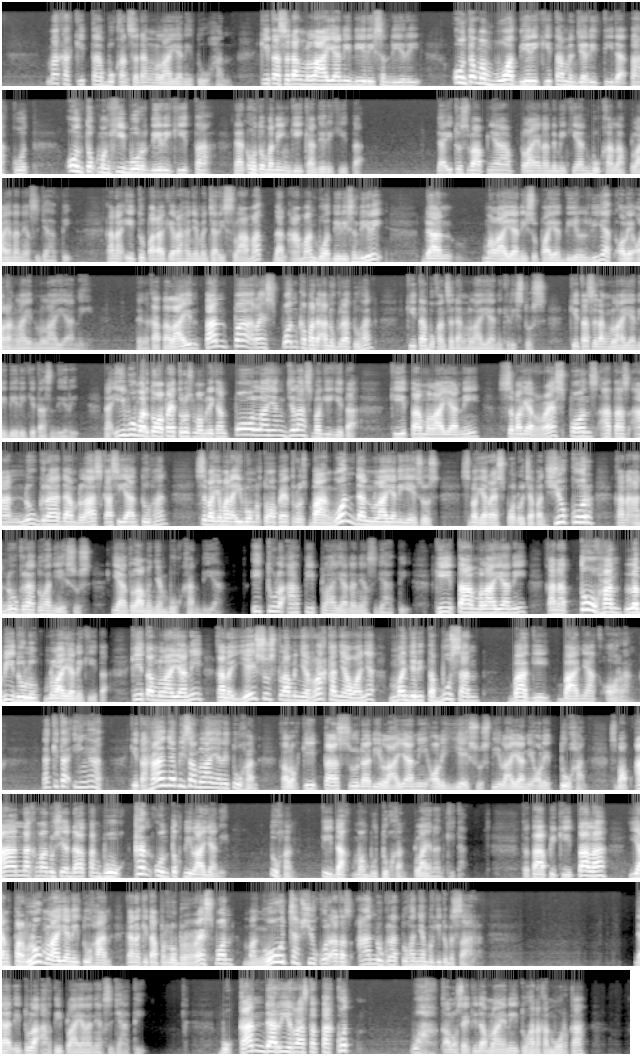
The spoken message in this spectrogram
maka kita bukan sedang melayani Tuhan. Kita sedang melayani diri sendiri untuk membuat diri kita menjadi tidak takut, untuk menghibur diri kita dan untuk meninggikan diri kita. Dan itu sebabnya pelayanan demikian bukanlah pelayanan yang sejati. Karena itu pada akhirnya hanya mencari selamat dan aman buat diri sendiri dan melayani supaya dilihat oleh orang lain melayani. Dengan kata lain, tanpa respon kepada anugerah Tuhan, kita bukan sedang melayani Kristus. Kita sedang melayani diri kita sendiri. Nah, ibu mertua Petrus memberikan pola yang jelas bagi kita. Kita melayani sebagai respons atas anugerah dan belas kasihan Tuhan. Sebagaimana ibu mertua Petrus bangun dan melayani Yesus sebagai respon ucapan syukur karena anugerah Tuhan Yesus yang telah menyembuhkan dia. Itulah arti pelayanan yang sejati. Kita melayani karena Tuhan lebih dulu melayani kita. Kita melayani karena Yesus telah menyerahkan nyawanya menjadi tebusan bagi banyak orang. Dan kita ingat, kita hanya bisa melayani Tuhan kalau kita sudah dilayani oleh Yesus, dilayani oleh Tuhan. Sebab anak manusia datang bukan untuk dilayani. Tuhan tidak membutuhkan pelayanan kita. Tetapi kitalah yang perlu melayani Tuhan karena kita perlu berespon mengucap syukur atas anugerah Tuhan yang begitu besar. Dan itulah arti pelayanan yang sejati. Bukan dari rasa takut, wah kalau saya tidak melayani Tuhan akan murka.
